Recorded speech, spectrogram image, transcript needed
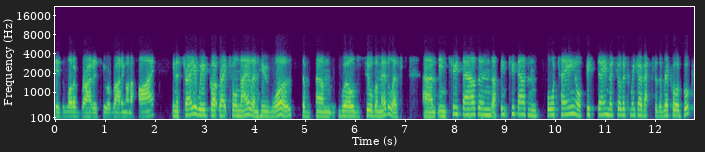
there's a lot of riders who are riding on a high. In Australia, we've got Rachel Neylan, who was the um, world silver medalist um, in 2000, I think 2014 or 15. Matilda, can we go back to the record books?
